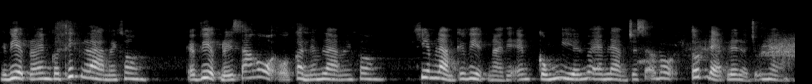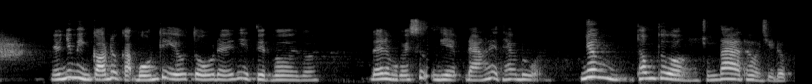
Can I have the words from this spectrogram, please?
Cái việc đó em có thích làm hay không? Cái việc đấy xã hội có cần em làm hay không? Khi em làm cái việc này thì em cống hiến và em làm cho xã hội tốt đẹp lên ở chỗ nào? Nếu như mình có được cả bốn cái yếu tố đấy thì tuyệt vời rồi. Đây là một cái sự nghiệp đáng để theo đuổi. Nhưng thông thường chúng ta thường chỉ được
